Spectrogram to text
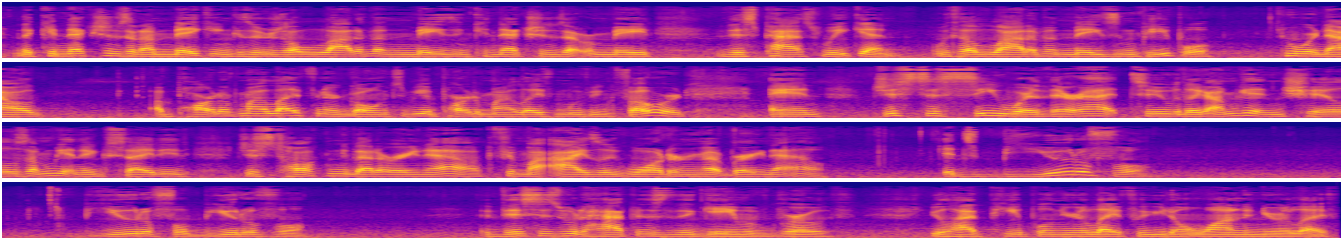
and the connections that I'm making because there's a lot of amazing connections that were made this past weekend with a lot of amazing people who are now a part of my life and are going to be a part of my life moving forward. And just to see where they're at too, like I'm getting chills, I'm getting excited just talking about it right now. I can feel my eyes like watering up right now. It's beautiful. Beautiful, beautiful. This is what happens in the game of growth. You'll have people in your life who you don't want in your life,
